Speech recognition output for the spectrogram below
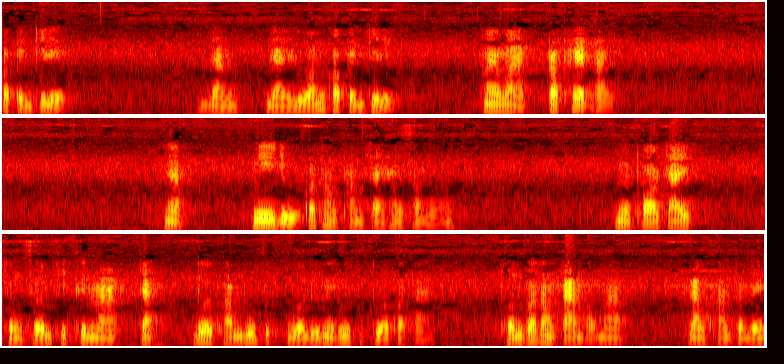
ก็เป็นกิเลส อย่างใหญ่หลวงก็เป็นกิเลส ไม่ว่าประเภทใดนี่ยมีอยู่ก็ต้องทำใจให้สมอง เมื่อพอใจส่งเสริมคิดขึ้นมา จะโดยความรู้สึกตัวหรือไม่รู้สึกตัวก็ตามผลก็ต้องตามออกมารังความตนเอง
